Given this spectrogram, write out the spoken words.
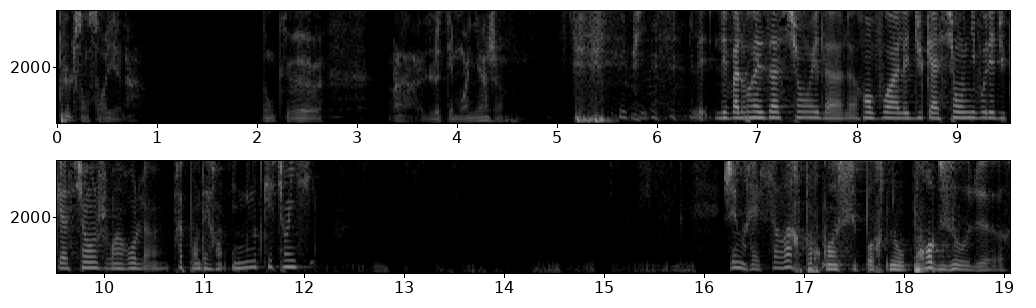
plus le sensoriel. Donc, voilà, le témoignage. Et puis, les, valorisations et le, renvoi à l'éducation, au niveau d'éducation, jouent un rôle euh, prépondérant. Une autre question ici? J'aimerais savoir pourquoi on supporte nos propres odeurs.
